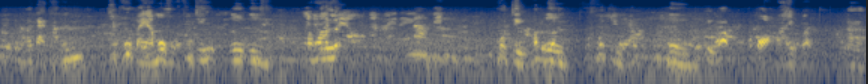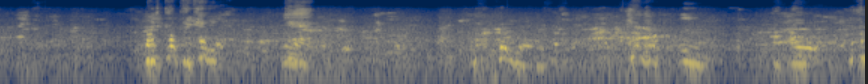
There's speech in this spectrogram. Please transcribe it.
ไม่เป็นอะไรแต่ถามว่าที่พูดไปอะโมโหจริงอืมอืมๆแล้วพอมันลึกพูดจริงเพราะเป็นคนพูดจริงแล้วอืมพูดจริงแล้วก็บอกไปผมว่าอ่าเราเข้ากันแค่นี้แค่เพิ่มเลยแค่นี้อืมกลับไปแล้วถ้า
